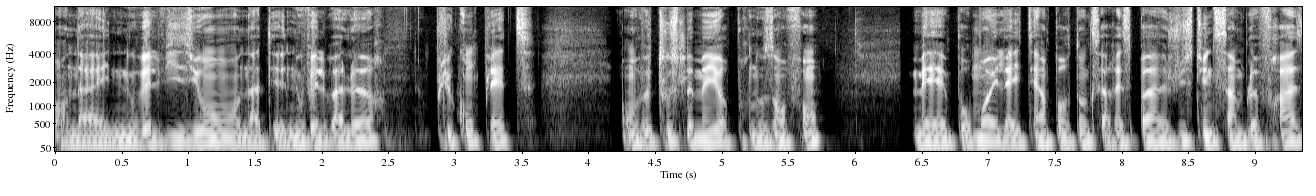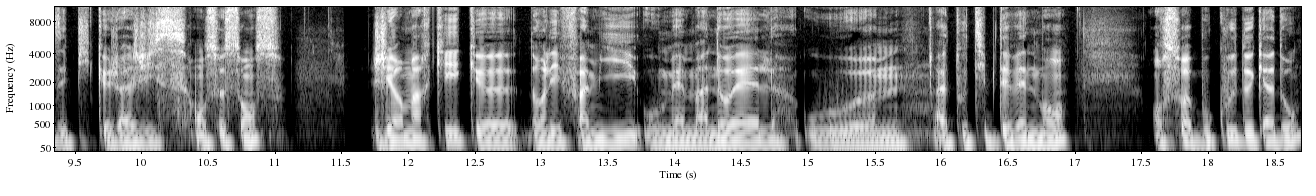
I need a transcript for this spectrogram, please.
On a une nouvelle vision, on a des nouvelles valeurs plus complètes. On veut tous le meilleur pour nos enfants. Mais pour moi, il a été important que ça reste pas juste une simple phrase et puis que j'agisse en ce sens. J'ai remarqué que dans les familles ou même à Noël ou euh, à tout type d'événement, on reçoit beaucoup de cadeaux.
